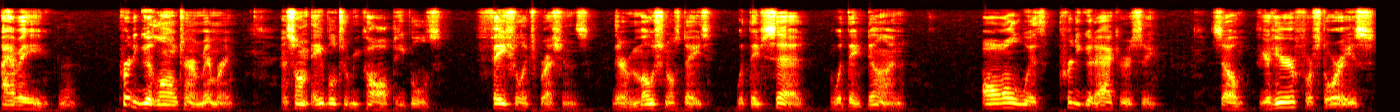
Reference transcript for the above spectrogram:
I have a pretty good long-term memory. And so I'm able to recall people's facial expressions, their emotional states, what they've said, what they've done, all with pretty good accuracy. So if you're here for stories,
